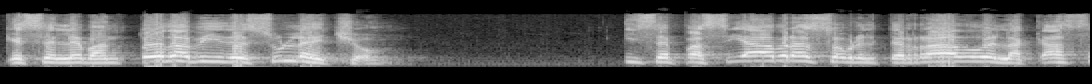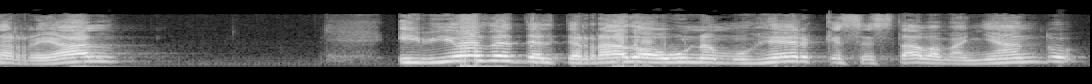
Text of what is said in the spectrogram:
que se levantó David de su lecho y se paseaba sobre el terrado de la casa real y vio desde el terrado a una mujer que se estaba bañando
